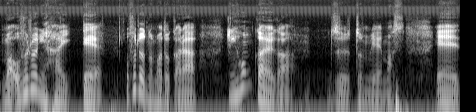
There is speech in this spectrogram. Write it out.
ー、まあ、お風呂に入って、お風呂の窓から日本海がずっと見えます。え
